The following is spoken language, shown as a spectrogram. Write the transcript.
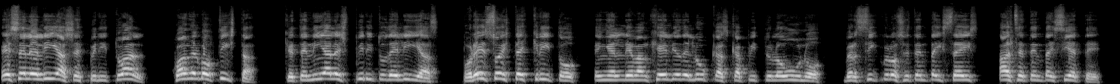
Es el Elías espiritual, Juan el Bautista, que tenía el espíritu de Elías Por eso está escrito en el Evangelio de Lucas capítulo 1, versículos 76 al 77.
